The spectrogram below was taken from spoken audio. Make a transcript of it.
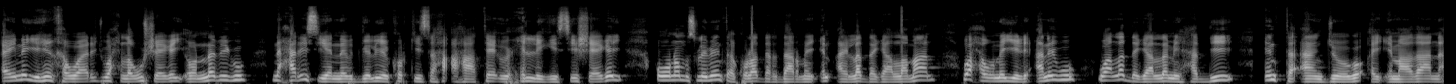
ayna yihiin khawaarij wax lagu sheegay oo nebigu naxariis iyo nabadgelyo korkiisa ha ahaatee uu xilligiisii sheegay uuna muslimiinta kula dardaarmay in ay la dagaalamaan. Waxauna yidhi anigu waan la dagaalami haddii inta aan joogo ay imaadaan.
